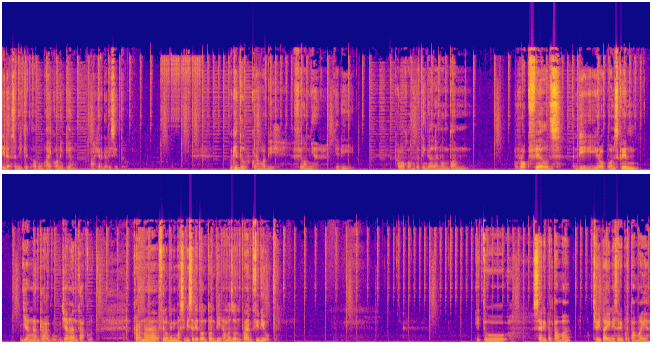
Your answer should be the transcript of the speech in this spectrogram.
tidak sedikit album ikonik yang lahir dari situ. Begitu kurang lebih filmnya. Jadi kalau kamu ketinggalan nonton Rockfields di Europe on screen, jangan ragu, jangan takut. Karena film ini masih bisa ditonton di Amazon Prime Video. Itu seri pertama, cerita ini seri pertama ya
